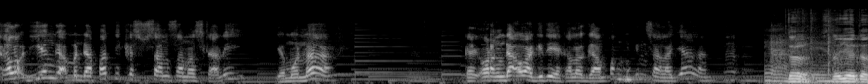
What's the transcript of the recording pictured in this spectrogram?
Kalau dia nggak mendapati kesusahan sama sekali, ya mohon maaf. Kayak orang dakwah gitu ya, kalau gampang mungkin salah jalan. Betul, setuju itu.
